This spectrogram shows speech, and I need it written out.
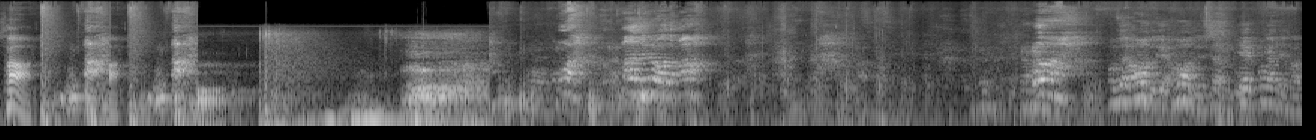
4, 아 제대로 맞았다. 아. 범죄 한 번만 더 돼요. 한 번만 더 진짜. 얘 포기한대 잘.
